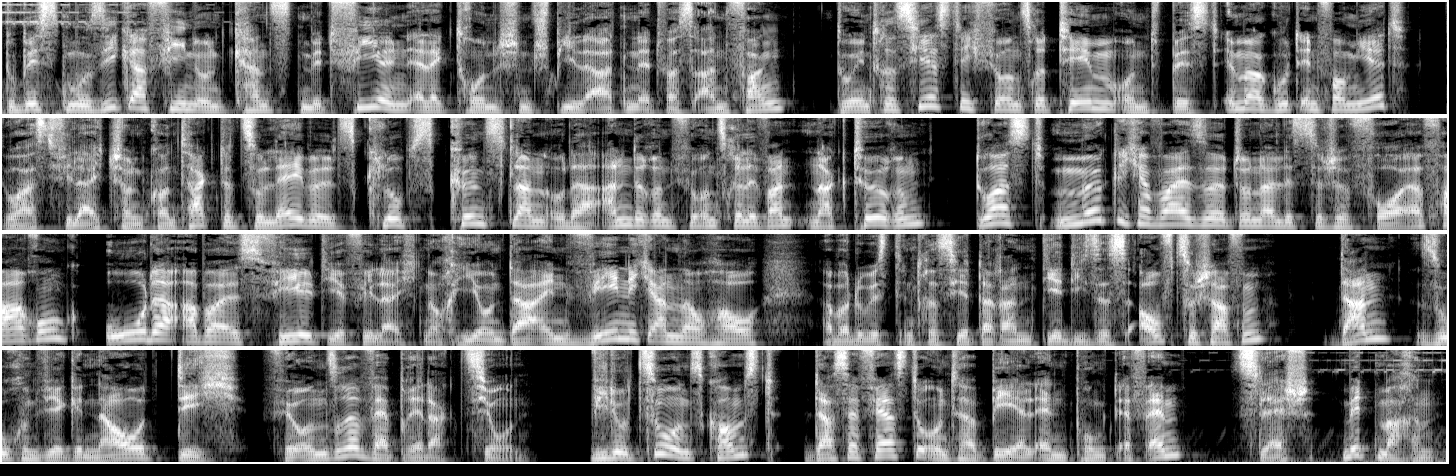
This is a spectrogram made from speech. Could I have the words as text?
Du bist musikaffin und kannst mit vielen elektronischen Spielarten etwas anfangen? Du interessierst dich für unsere Themen und bist immer gut informiert? Du hast vielleicht schon Kontakte zu Labels, Clubs, Künstlern oder anderen für uns relevanten Akteuren? Du hast möglicherweise journalistische Vorerfahrung oder aber es fehlt dir vielleicht noch hier und da ein wenig an Know-how, aber du bist interessiert daran, dir dieses aufzuschaffen? Dann suchen wir genau dich für unsere Webredaktion. Wie du zu uns kommst, das erfährst du unter bln.fm slash mitmachen.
